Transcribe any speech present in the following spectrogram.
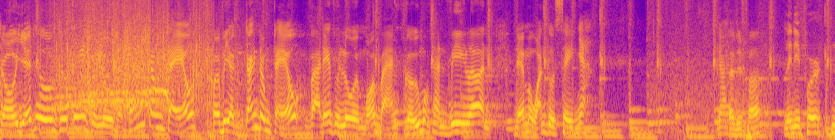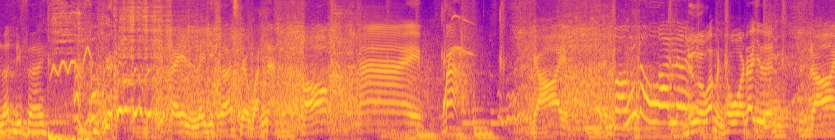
Trời ơi, dễ thương chưa đen thùi lùi và trắng trong trẻo. Và bây giờ trắng trong trẻo và đen thùi lùi mỗi bạn cử một thành viên lên để mà quánh tù xì nha. Rồi. Lady first. Lady first. Đi phê. đây là lady first rồi quánh nè. Một hai ba. Rồi đưa quá mình thua đó Duy Linh Rồi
